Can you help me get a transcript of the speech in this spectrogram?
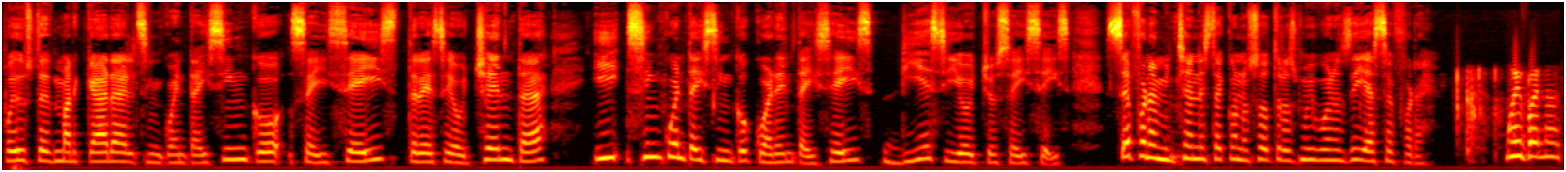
Puede usted marcar al 55 66 1380 y 55 46 1866. Séfora Michan está con nosotros. Muy buenos días, Séfora. Muy buenos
